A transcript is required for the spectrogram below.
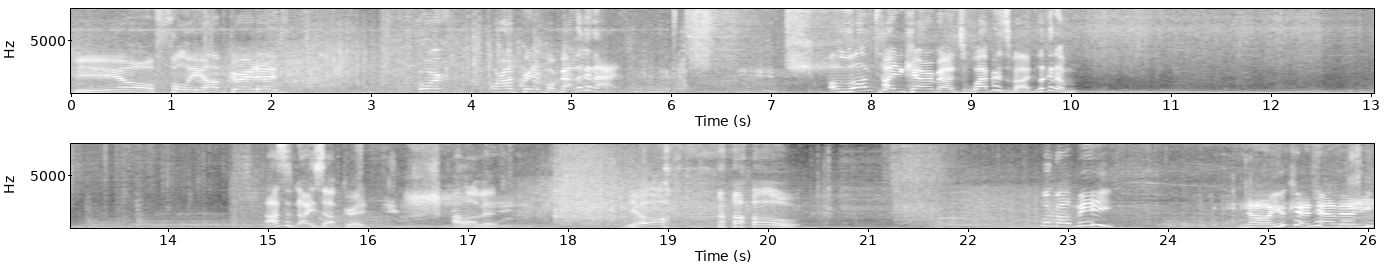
Yo, fully upgraded. Or, or upgraded more. Man, look at that. I love Titan Cameraman's weapons, man. Look at him. That's a nice upgrade. I love it. Yo. What about me? No, you can't have any.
